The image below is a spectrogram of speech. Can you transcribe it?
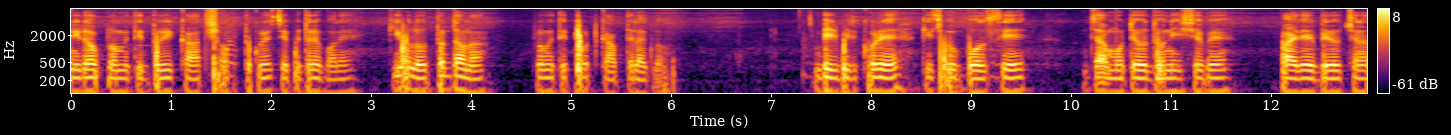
নীরব প্রমিতির দুই কাজ শক্ত করে চেপে ধরে বলে, কি হলো, উত্তর দাও না? প্রমিতির ঠোঁট কাঁপতে লাগল। বিড়বিড় করে কিছু বলছে যা মোটেও ধ্বনি হিসেবে বাইরের বেরোচ্ছে না,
